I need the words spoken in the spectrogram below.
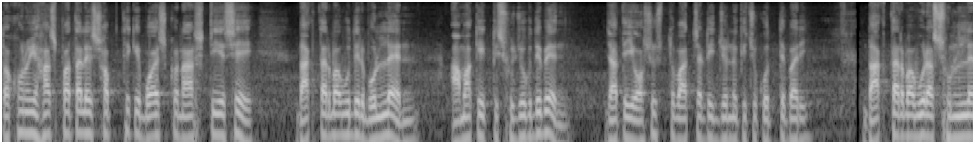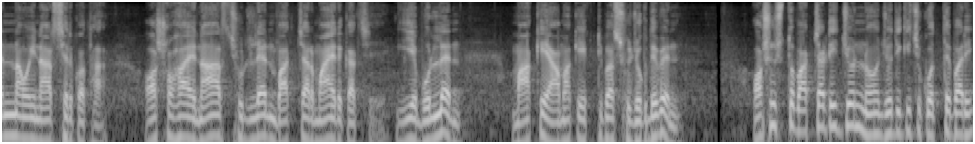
তখন ওই হাসপাতালের সব থেকে বয়স্ক নার্সটি এসে ডাক্তারবাবুদের বললেন, আমাকে একটি সুযোগ দেবেন যাতে এই অসুস্থ বাচ্চাটির জন্য কিছু করতে পারি? ডাক্তারবাবুরা শুনলেন না ওই নার্সের কথা। অসহায় নার্স ছুটলেন বাচ্চার মায়ের কাছে। গিয়ে বললেন, মাকে আমাকে একটিবার সুযোগ দেবেন? অসুস্থ বাচ্চাটির জন্য যদি কিছু করতে পারি।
